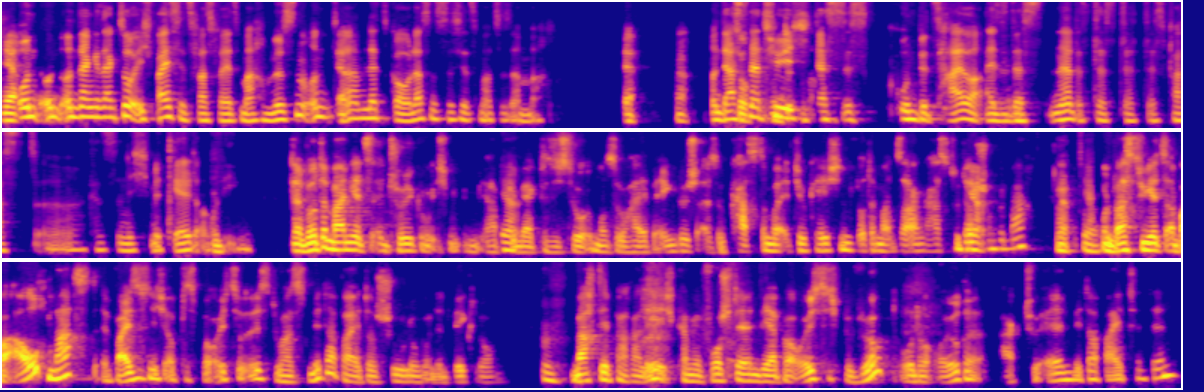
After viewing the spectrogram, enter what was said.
ja. und, und, und dann gesagt, so, ich weiß jetzt, was wir jetzt machen müssen und ja. ähm, let's go, lass uns das jetzt mal zusammen machen. Ja. Und das so, natürlich, und das ist unbezahlbar. Also das, ne, das, das, das, das fast äh, kannst du nicht mit Geld aufwiegen. Da würde man jetzt, Entschuldigung, ich habe ja. gemerkt, dass ich so immer so halb Englisch, also Customer Education würde man sagen, hast du da ja. schon gemacht? Ja. ja. Und was du jetzt aber auch machst, weiß ich nicht, ob das bei euch so ist, du hast Mitarbeiterschulung und Entwicklung. Mhm. Mach dir parallel. Ich kann mir vorstellen, wer bei euch sich bewirbt oder eure aktuellen Mitarbeitenden,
